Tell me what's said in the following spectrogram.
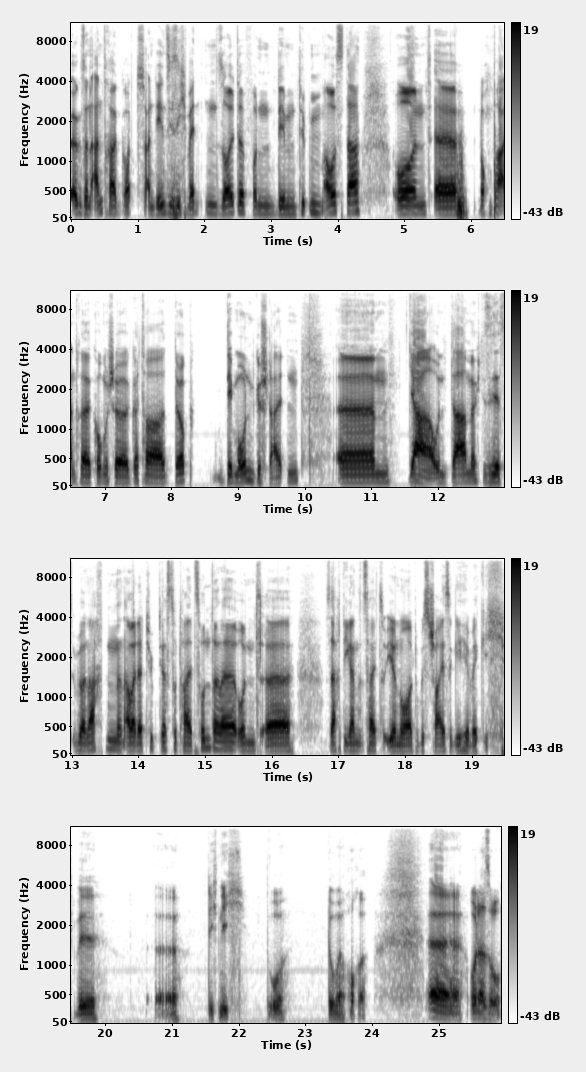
irgend so anderer Gott, an den sie sich wenden sollte, von dem Typen aus da. Und äh, noch ein paar andere komische Götter, Derp, Dämonengestalten. Ähm, ja, und da möchte sie jetzt übernachten, aber der Typ, der ist total zundere und äh, sagt die ganze Zeit zu ihr nur, du bist scheiße, geh hier weg, ich will äh, dich nicht, du dumme Hoche. Äh, oder so.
